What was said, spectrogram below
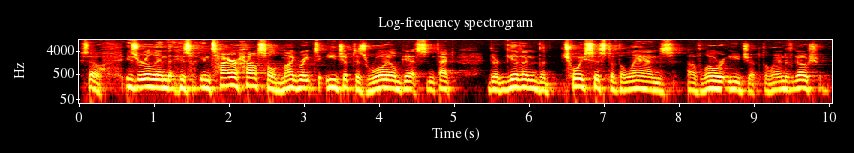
So, Israel and his entire household migrate to Egypt as royal guests. In fact, they're given the choicest of the lands of Lower Egypt, the land of Goshen.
